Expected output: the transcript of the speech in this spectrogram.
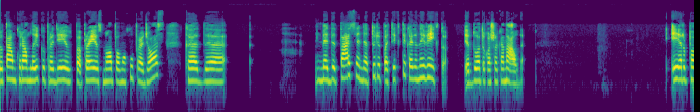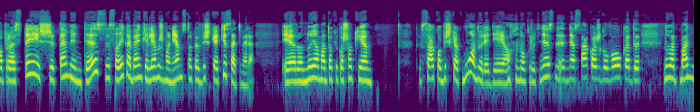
jau tam kuriam laikui pradėjus, praėjus nuo pamokų pradžios, kad meditacija neturi patikti, kad jinai veiktų ir duotų kažkokią naudą. Ir paprastai šita mintis visą laiką bent keliems žmonėms tokios biški akis atveria. Ir nuėma tokį kažkokį, kaip sako, biški akmuo nuredėjo nuo krūtinės, nes sako, aš galvau, kad, nu, man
